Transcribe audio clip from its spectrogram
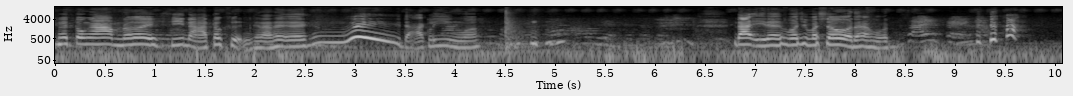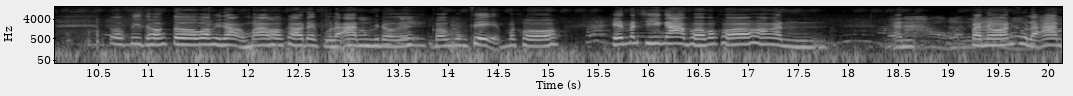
เฮ้ยตัวงามเลยสีหนาตัวขืนขนาดเธอเอ้ยเฮ้ยดากลิงวะได้อีกเลยว่าชิมาโซ่นะครับผมตัวพี่ท้องโตว่าพี่น้องมาของเขาได้ผู้ละอันพี่น้องเอ้ยของกรุงเทพมาขอ เห็นมันชี้งามพอมาขอห้องอันอันปานอนผู้ละอัน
